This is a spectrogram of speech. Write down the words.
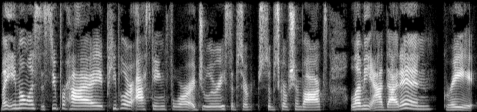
My email list is super high. People are asking for a jewelry subscription box. Let me add that in. Great.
